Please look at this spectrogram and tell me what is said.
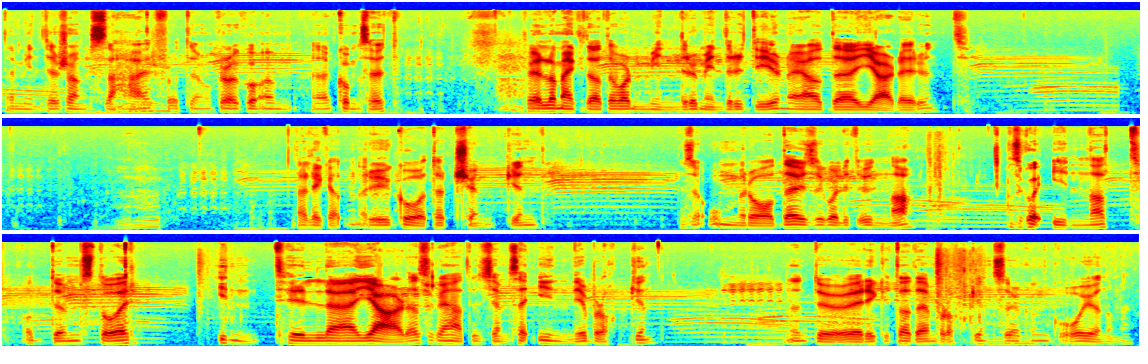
Det er mindre sjanse her for at de må klare å komme, komme seg ut. For jeg la merke til at det var mindre og mindre dyr når jeg hadde gjerde rundt. Det er like at når du går ut av chunken liksom området, hvis du går litt unna, og så går inn igjen, og de står inntil uh, gjerdet, så kan hende de kommer seg inn i blokken. Men de dør ikke av den blokken, så de kan gå gjennom den.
